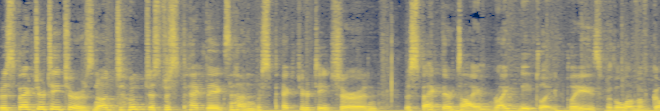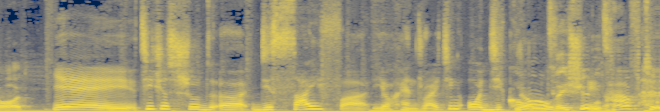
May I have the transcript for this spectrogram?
Respect your teachers. Not don't just respect the exam. Respect your teacher and respect their time. Write neatly, please, for the love of God. Yay! Teachers should uh, decipher your handwriting or decode. No, they shouldn't it. have to.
